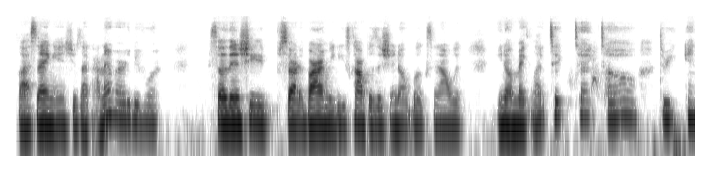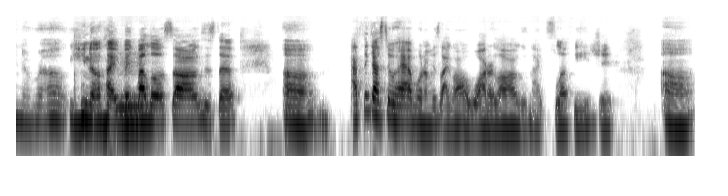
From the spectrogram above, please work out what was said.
So I sang it, and she was like, "I never heard it before." So then she started buying me these composition notebooks, and I would you know, make like tic tac toe, three in a row, you know, like make my Mhm. little songs and stuff. Um, I think I still have one of it's like all waterlogged and like fluffy and shit. Um,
